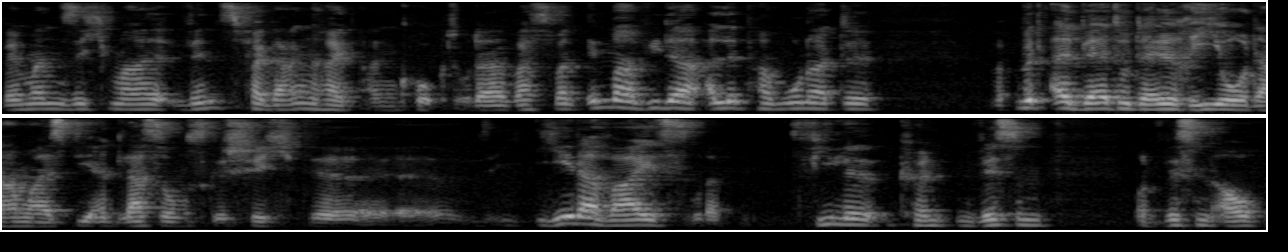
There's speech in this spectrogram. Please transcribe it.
wenn man sich mal Vince Vergangenheit anguckt oder was man immer wieder alle paar Monate mit Alberto Del Rio damals die Entlassungsgeschichte, äh, jeder weiß oder viele könnten wissen und wissen auch,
